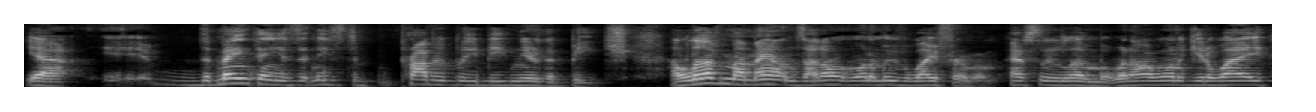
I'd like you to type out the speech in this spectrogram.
yeah, the main thing is it needs to probably be near the beach. I love my mountains. I don't want to move away from them. Absolutely love them. But when I want to get away,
